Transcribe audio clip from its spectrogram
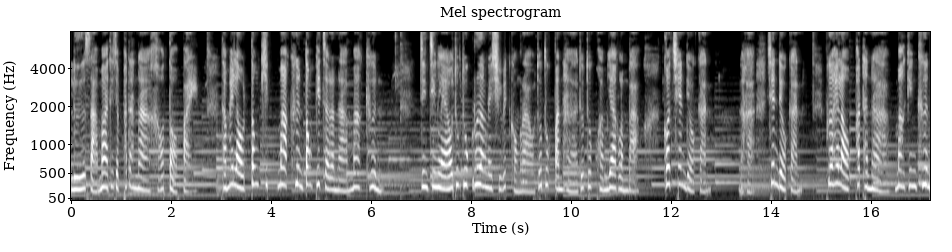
หรือสามารถที่จะพัฒนาเขาต่อไปทำให้เราต้องคิดมากขึ้นต้องพิจารณามากขึ้น จริงๆ แล้วทุกๆ เรื่องในชีวิตของเรา ทุกๆ ปัญหาทุกๆ ความยากลำบาก ก็เช่นเดียวกันนะคะ เช่นเดียวกัน เพื่อให้เราพัฒนามากยิ่งขึ้น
